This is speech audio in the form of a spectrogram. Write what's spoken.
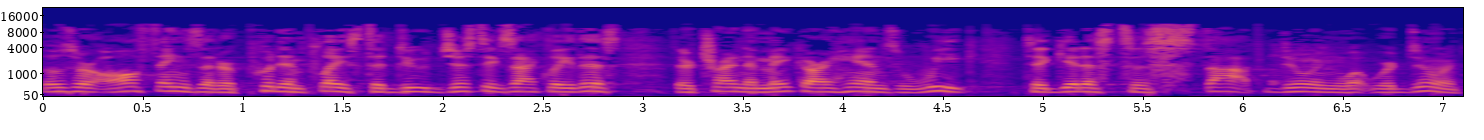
Those are all things that are put in place to do just exactly this. They're trying to make our hands weak to get us to stop doing what we're doing.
